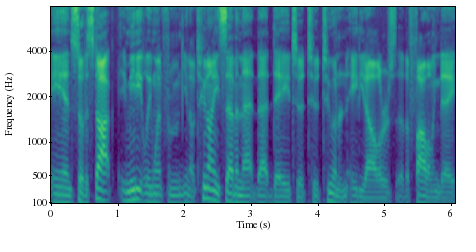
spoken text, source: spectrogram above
and so the stock immediately went from you know 297 that that day to to 280 dollars uh, the following day,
